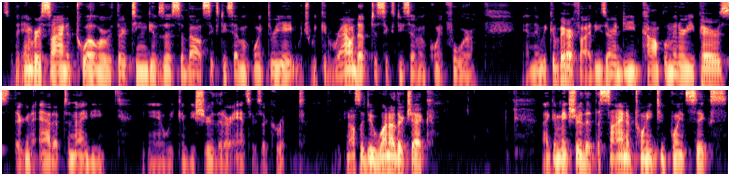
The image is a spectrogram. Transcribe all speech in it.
So the inverse sine of 12 over 13 gives us about 67.38, which we could round up to 67.4. And then we can verify. These are indeed complementary pairs. They're going to add up to 90, and we can be sure that our answers are correct. We can also do one other check. I can make sure that the sine of 22.6,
